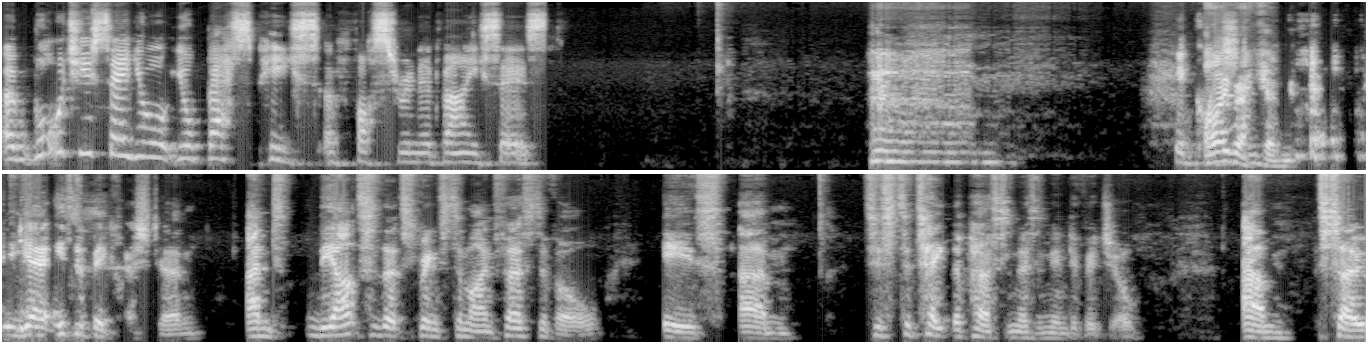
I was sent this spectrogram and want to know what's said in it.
Um, what would you say your your best piece of fostering advice is? Um, I reckon, yeah, it's a big question. And the answer that springs to mind, first of all, is um, just to take the person as an individual. Um, so,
